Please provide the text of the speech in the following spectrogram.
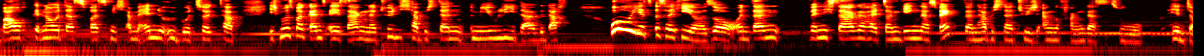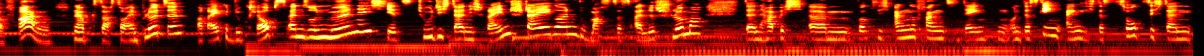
war auch genau das, was mich am Ende überzeugt hat. Ich muss mal ganz ehrlich sagen, natürlich habe ich dann im Juli da gedacht, uh, jetzt ist er hier. So, und dann wenn ich sage halt, dann ging das weg, dann habe ich natürlich angefangen, das zu hinterfragen. Und habe gesagt, so ein Blödsinn, Mareike, du glaubst an so einen Müll nicht, jetzt tu dich da nicht reinsteigern, du machst das alles schlimmer. Dann habe ich ähm, wirklich angefangen zu denken. Und das ging eigentlich, das zog sich dann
